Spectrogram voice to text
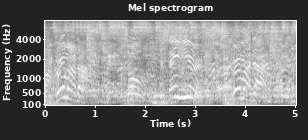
my grandma died. So the same year, my grandma died. And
